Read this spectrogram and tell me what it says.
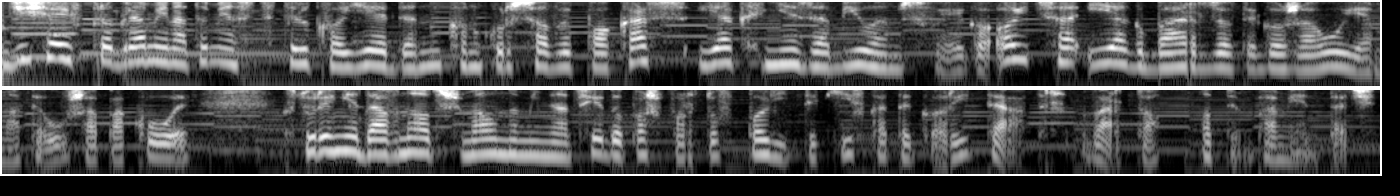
Dzisiaj w programie natomiast tylko jeden konkursowy pokaz, jak nie zabiłem swojego ojca i jak bardzo tego żałuję Mateusza Pakuły, który niedawno otrzymał nominację do paszportów polityki w kategorii teatr. Warto o tym pamiętać.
